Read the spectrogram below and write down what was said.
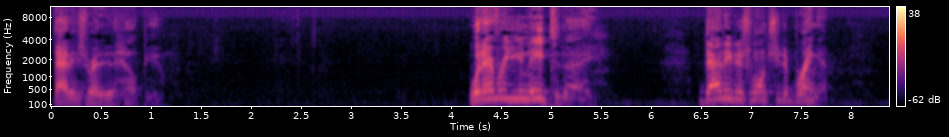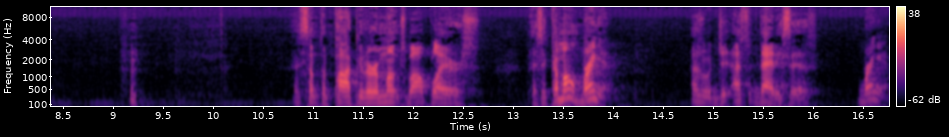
Daddy's ready to help you. Whatever you need today, Daddy just wants you to bring it. That's something popular amongst ball players. They said, Come on, bring it. That's what, that's what daddy says. Bring it.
